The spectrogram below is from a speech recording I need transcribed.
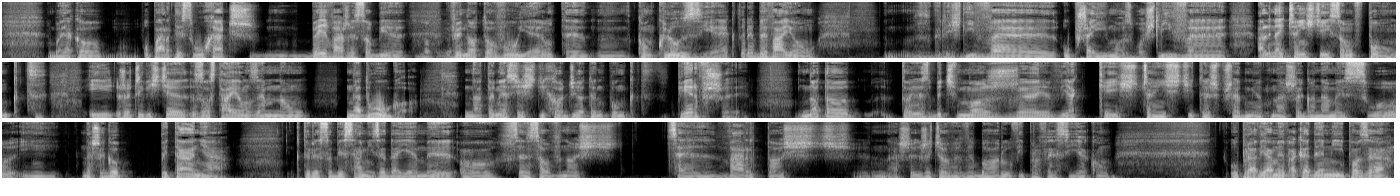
bo jako uparty słuchacz bywa, że sobie wynotowuję te y, konkluzje, które bywają zgryźliwe, uprzejmo złośliwe, ale najczęściej są w punkt i rzeczywiście zostają ze mną na długo. Natomiast jeśli chodzi o ten punkt pierwszy, no to to jest być może w jakiejś części też przedmiot naszego namysłu i naszego pytania, które sobie sami zadajemy o sensowność, cel, wartość naszych życiowych wyborów i profesji, jaką uprawiamy w akademii i poza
